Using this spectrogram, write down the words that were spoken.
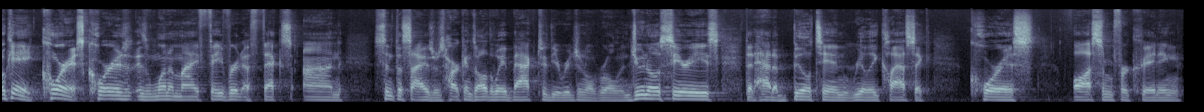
Okay, chorus. Chorus is one of my favorite effects on synthesizers. Harkens all the way back to the original Roland Juno series that had a built-in, really classic chorus. Awesome for creating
